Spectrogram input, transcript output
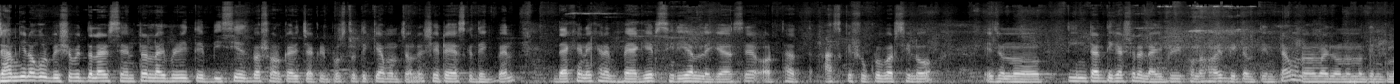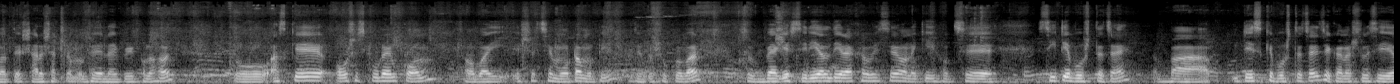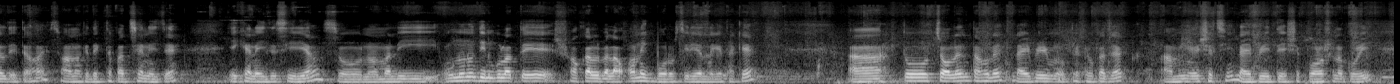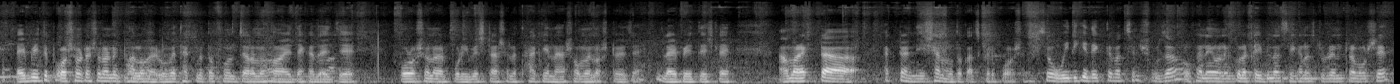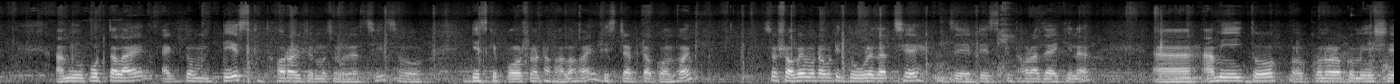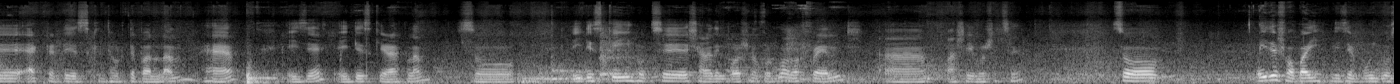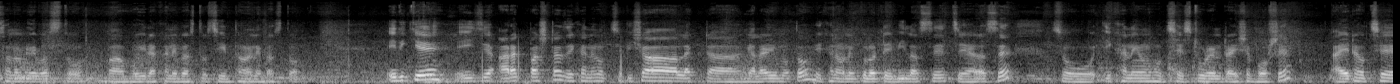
জাহাঙ্গীরনগর বিশ্ববিদ্যালয়ের সেন্ট্রাল লাইব্রেরিতে বিসিএস বা সরকারি চাকরির প্রস্তুতি কেমন চলে সেটাই আজকে দেখবেন। দেখেন এখানে ব্যাগের সিরিয়াল লেগে আছে, অর্থাৎ আজকে শুক্রবার ছিল এই জন্য তিনটার দিকে আসলে লাইব্রেরি খোলা হয়, বিকেল তিনটা। নর্মালি অন্যান্য দিনগুলোতে সাড়ে সাতটার মধ্যে লাইব্রেরি খোলা হয়। তো আজকে অবশ্যই স্টুডেন্ট কম সবাই এসেছে মোটামুটি যেহেতু শুক্রবার। তো ব্যাগে সিরিয়াল দিয়ে রাখা হয়েছে, অনেকেই হচ্ছে সিটে বসতে চায় বা ডেস্কে বসতে চায় যেখানে আসলে সিরিয়াল দিতে হয়। সো আমাকে দেখতে পাচ্ছেন এই যে, এখানে এই যে সিরিয়াল সো নর্মালি অন্যান্য দিনগুলোতে সকালবেলা অনেক বড় সিরিয়াল লেগে থাকে। তো চলেন তাহলে লাইব্রেরির মধ্যে ঢোকা যাক। আমিও এসেছি লাইব্রেরিতে এসে পড়াশোনা করি। লাইব্রেরিতে পড়াশোনাটা আসলে অনেক ভালো হয়। রুমে থাকলে তো ফোন চালানো হয়, দেখা যায় যে পড়াশোনার পরিবেশটা আসলে থাকে না, সময় নষ্ট হয়ে যায় লাইব্রেরিতে আসলে। আমার একটা একটা নেশার মতো কাজ করে পড়াশোনা। সো ওইদিকে দেখতে পাচ্ছেন সোজা, ওখানে অনেকগুলো টেবিল আছে, এখানে স্টুডেন্টরা বসে। আমি উপরতলায় একদম ডেস্ক ধরার জন্য চলে যাচ্ছি। সো ডেস্কে পড়াশোনাটা ভালো হয় ডিস্টার্বটা কম হয়। সো সবাই মোটামুটি দৌড়ে যাচ্ছে যে ডেস্ক ধরা যায় কি না আমি এই তো কোনো রকমে এসে একটা ডেস্ক ধরতে পারলাম। হ্যাঁ এই যে, এই ডেস্কে রাখলাম। সো এই ডেস্কেই হচ্ছে সারাদিন পড়াশোনা করব, আমার ফ্রেন্ড পাশেই বসেছে। সো এই যে সবাই নিজের বই গোছানো নিয়ে ব্যস্ত বা বই রাখা নিয়ে ব্যস্ত, সিট ধরা নিয়ে ব্যস্ত। এদিকে এই যে আর এক পাশটা যেখানে হচ্ছে বিশাল একটা গ্যালারির মতো, এখানে অনেকগুলো টেবিল আছে, চেয়ার আছে। সো এখানেও হচ্ছে স্টুডেন্টরা এসে বসে। আর এটা হচ্ছে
